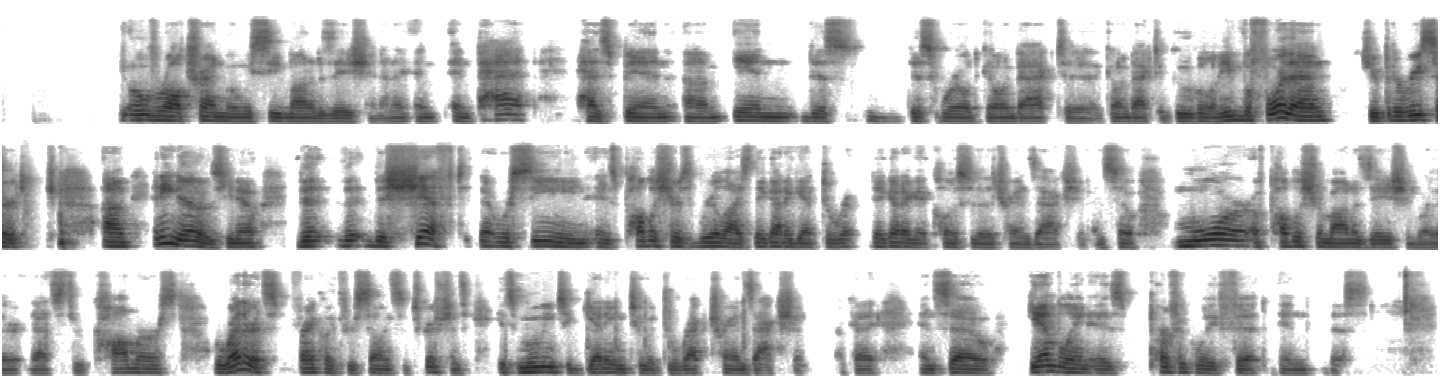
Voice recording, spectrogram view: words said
the overall trend when we see monetization. And, and, and Pat has been um, in this this world going back to going back to Google and even before then Jupiter Research, um, and he knows you know the, the the shift that we're seeing is publishers realize they got to get direct they got to get closer to the transaction and so more of publisher monetization whether that's through commerce or whether it's frankly through selling subscriptions it's moving to getting to a direct transaction okay and so gambling is perfectly fit in this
